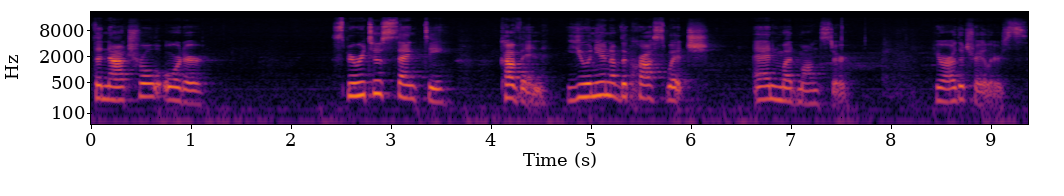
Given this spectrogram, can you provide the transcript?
The Natural Order, Spiritus Sancti, Coven, Union of the Cross Witch, and Mud Monster. Here are the trailers.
